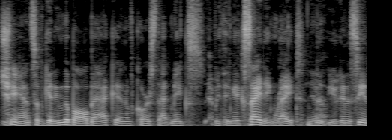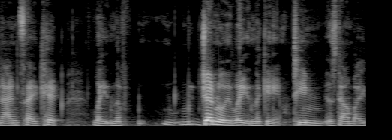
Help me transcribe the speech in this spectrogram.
chance of getting the ball back, and of course that makes everything exciting, right? Yeah. You're going to see an onside kick late in the, generally late in the game. Team is down by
